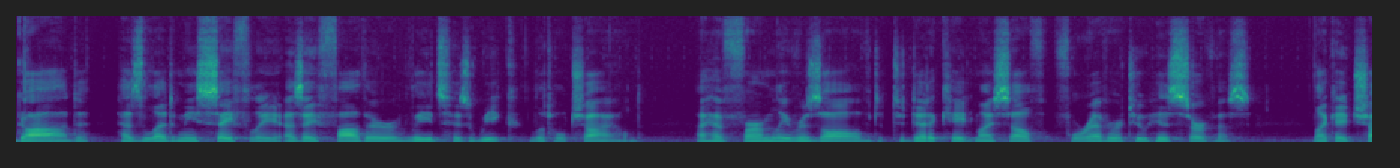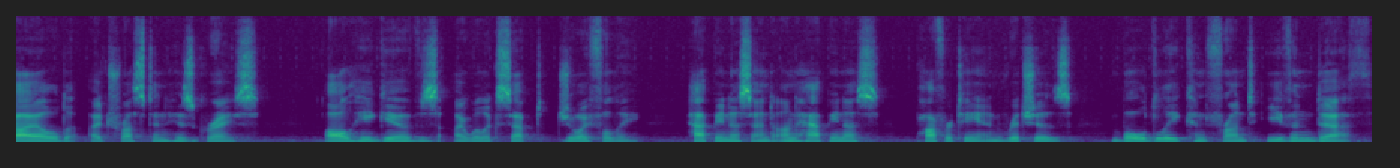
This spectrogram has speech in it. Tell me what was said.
God has led me safely as a father leads his weak little child. I have firmly resolved to dedicate myself forever to his service like a child, I trust in His grace. All He gives, I will accept joyfully. Happiness and unhappiness, poverty and riches, boldly confront even death,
